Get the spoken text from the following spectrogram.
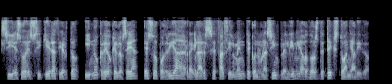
Si eso es siquiera cierto, y no creo que lo sea, eso podría arreglarse fácilmente con una simple línea o dos de texto añadido.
